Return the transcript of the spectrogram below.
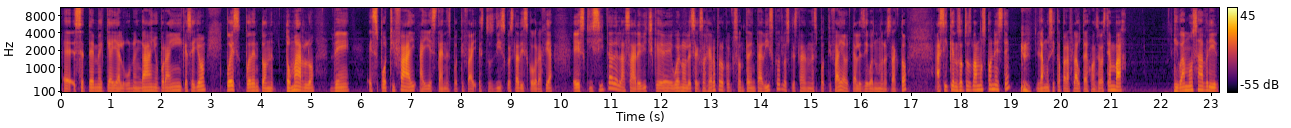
eh, se teme que hay algún engaño por ahí, qué sé yo, pues pueden tomarlo de Spotify, ahí está en Spotify estos discos, esta discografía exquisita de Lazarevich, que bueno, les exagero, pero creo que son 30 discos los que están en Spotify, ahorita les digo el número exacto. Así que nosotros vamos con este, la música para flauta de Juan Sebastián Bach, y vamos a abrir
